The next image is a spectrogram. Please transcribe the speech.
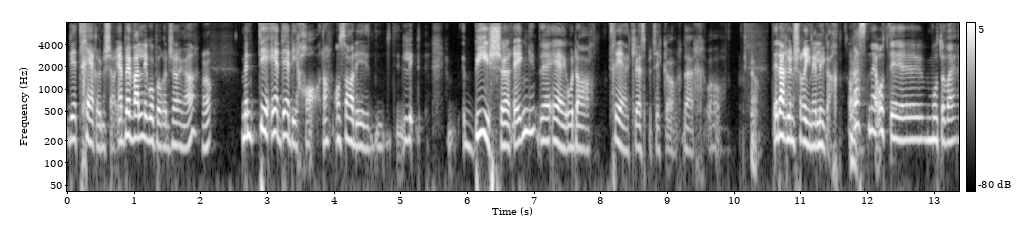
det er tre rundkjøringer. Jeg ble veldig god på rundkjøringer. Ja. Men det er det de har, da. Og så har de bykjøring. Det er jo da tre klesbutikker der. Og Ja. Det er der rundkjøringene ligger. Og Ja. resten er 80 motorvei.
